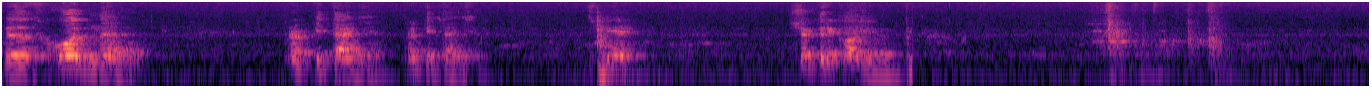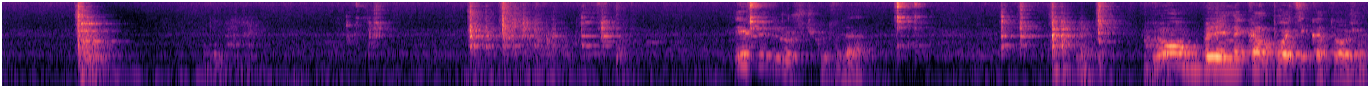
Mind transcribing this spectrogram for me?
безотходное пропитание. Пропитание. Теперь все перекладываем. И петрушечку туда. Ну, блин, и компотика тоже.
